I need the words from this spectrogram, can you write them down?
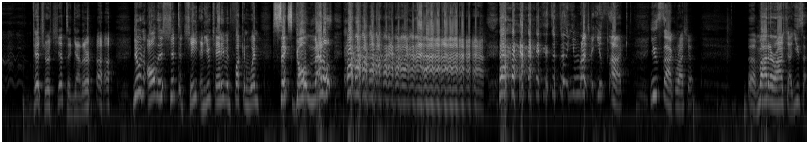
get your shit together. Doing all this shit to cheat and you can't even fucking win six gold medals? you Russia, you suck. You suck, Russia. Uh, you suck.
